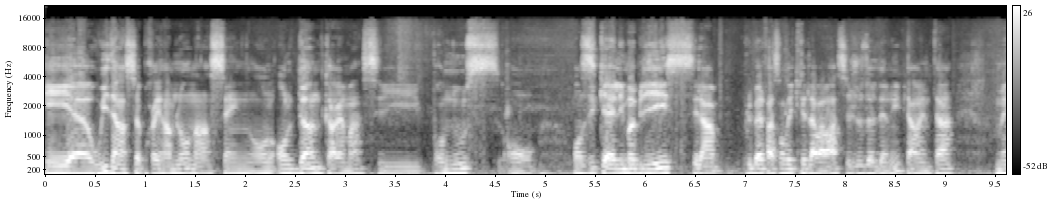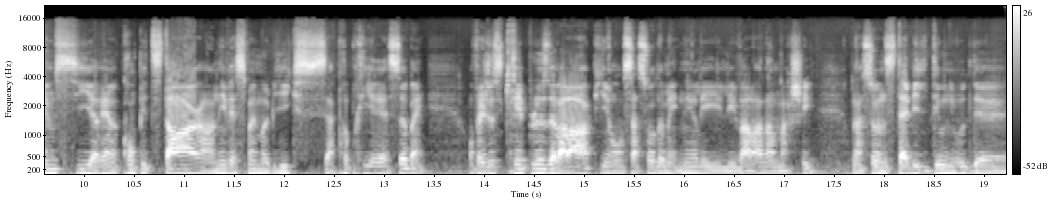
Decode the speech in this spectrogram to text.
Et euh, oui, dans ce programme-là, on enseigne, on, on le donne carrément. C'est pour nous, on, on dit que l'immobilier, c'est la plus belle façon d'écrire de la valeur, c'est juste de le donner. Puis en même temps, même s'il y aurait un compétiteur en investissement immobilier qui s'approprierait ça, ben on fait juste créer plus de valeur, puis on s'assure de maintenir les, les valeurs dans le marché. On assure une stabilité au niveau de,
